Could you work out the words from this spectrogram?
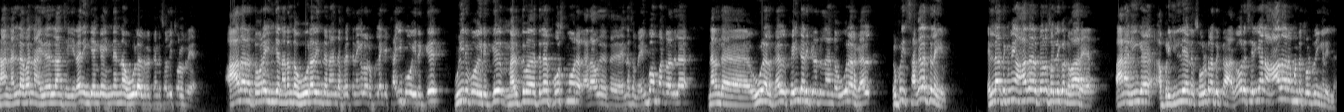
நான் நல்லவன் நான் இதெல்லாம் செய்கிறேன் இங்க எங்க என்னென்ன ஊழல் இருக்குன்னு சொல்லி சொல்றேன். ஆதாரத்தோட இங்க நடந்த ஊழல் இந்த இந்த பிரச்சனைகள் ஒரு பிள்ளைக்கு கை போயிருக்கு உயிர் போயிருக்கு மருத்துவத்துல போஸ்ட்மோரல் அதாவது என்ன சொல்றேன் இன்ஃபார்ம் பண்றதுல நடந்த ஊழல்கள் பெயிண்ட் அடிக்கிறதுல நடந்த ஊழல்கள் இப்படி சகலத்திலையும் எல்லாத்துக்குமே ஆதாரத்தோட சொல்லி கொண்டு வாரு. ஆனா நீங்க அப்படி இல்லைன்னு சொல்றதுக்காக ஒரு சரியான ஆதாரம் என்று சொல்றீங்க இல்லை.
